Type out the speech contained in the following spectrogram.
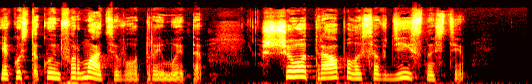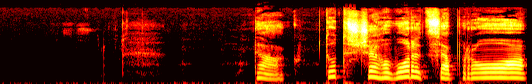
Якусь таку інформацію ви отримуєте. Що трапилося в дійсності? Так, тут ще говориться про.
